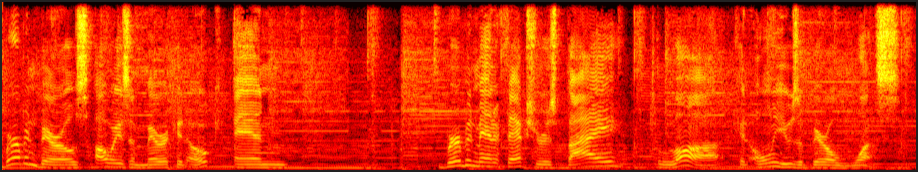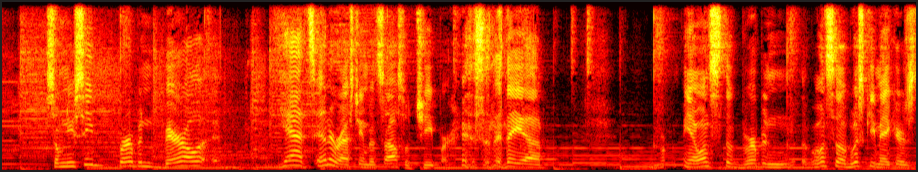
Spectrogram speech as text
bourbon barrel is always American oak, and bourbon manufacturers, by law, can only use a barrel once. So when you see bourbon barrel, yeah, it's interesting, but it's also cheaper. they uh, you know, once the bourbon, once the whiskey maker's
